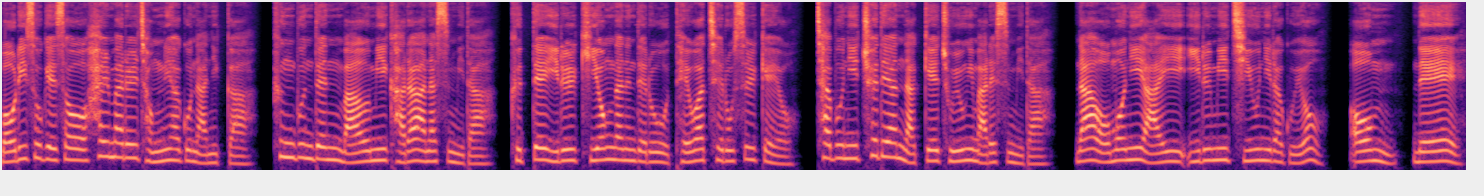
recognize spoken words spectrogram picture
머릿속에서 할 말을 정리하고 나니까 흥분된 마음이 가라앉았습니다. 그때 일을 기억나는 대로 대화체로 쓸게요. 차분히 최대한 낮게 조용히 말했습니다. 나 어머니 아이 이름이 지훈이라고요? 엄, 네,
